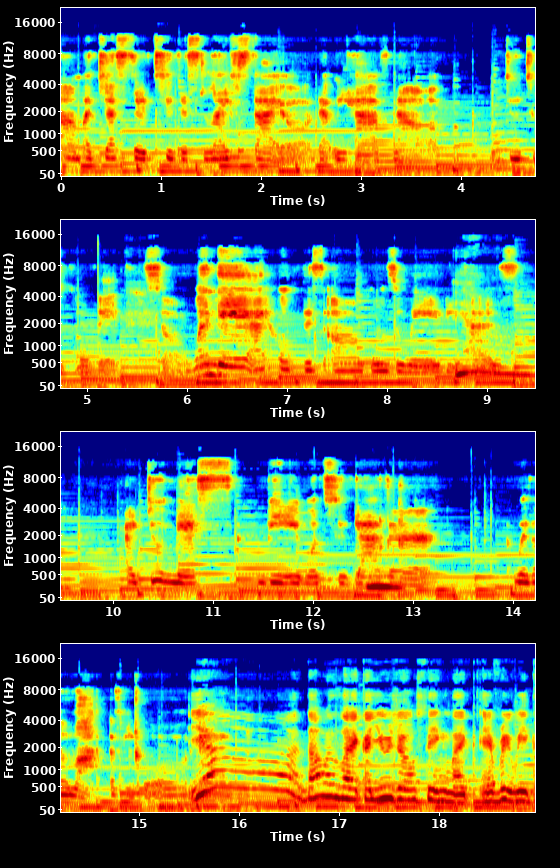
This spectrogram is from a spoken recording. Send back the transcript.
um, adjusted to this lifestyle that we have now due to COVID. So one day I hope this all goes away because yeah. I do miss being able to gather with a lot of people. Yeah that was like a usual thing, like every week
